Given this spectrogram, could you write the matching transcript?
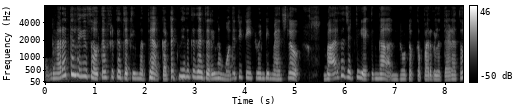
భారత్ అలాగే సౌత్ ఆఫ్రికా జట్ల మధ్య కటక్ వేదికగా జరిగిన మొదటి టీ ట్వంటీ మ్యాచ్‌లో భారత జట్టు ఏకంగా 101 పరుగుల తేడాతో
